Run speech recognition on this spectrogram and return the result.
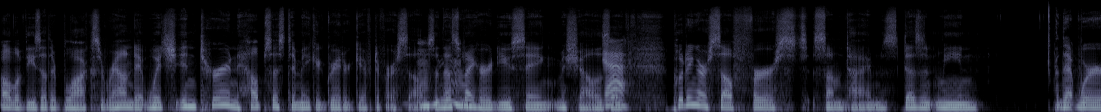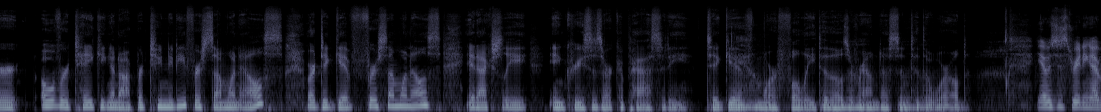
all of these other blocks around it, which in turn helps us to make a greater gift of ourselves. Mm-hmm. And that's what I mm-hmm. heard you saying, Michelle, is yeah. like putting ourselves first sometimes doesn't mean that we're overtaking an opportunity for someone else or to give for someone else, it actually increases our capacity to give yeah. more fully to those around us and mm-hmm. to the mm-hmm. world. Yeah, I was just reading. I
